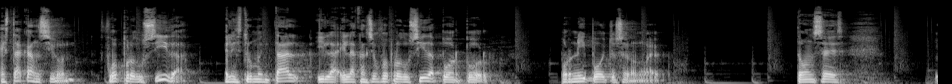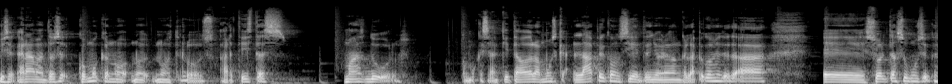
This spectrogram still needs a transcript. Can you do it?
esta canción fue producida el instrumental y la, y la canción fue producida por, por, por Nipo 809. Entonces, dice, caramba, entonces, ¿cómo que nuestros artistas más duros, como que se han quitado la música? Lápiz Consciente, señores, aunque Lápiz Consciente está, eh, suelta su música,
